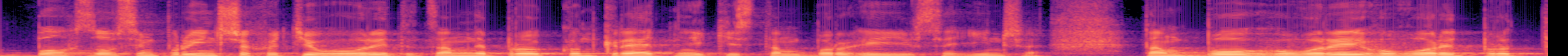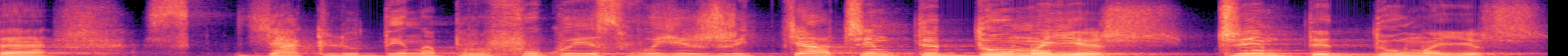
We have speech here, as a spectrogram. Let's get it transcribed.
Бог зовсім про інше хотів говорити. Там не про конкретні якісь там борги і все інше. Там Бог говорить, говорить про те, як людина профукує своє життя. Чим ти думаєш? Чим ти думаєш?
